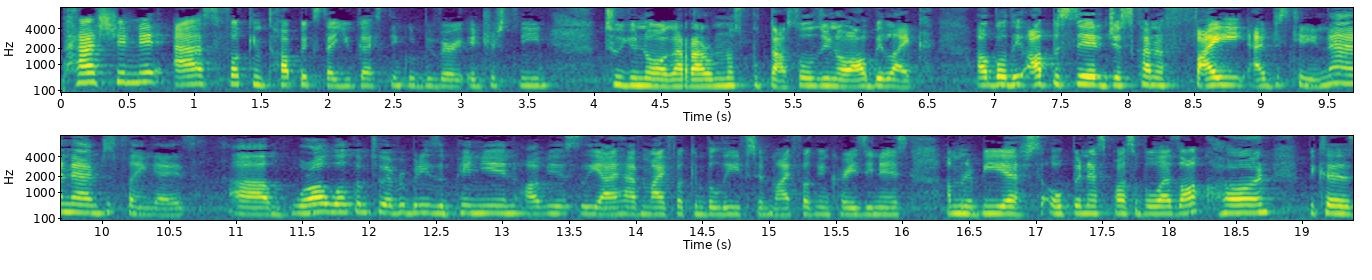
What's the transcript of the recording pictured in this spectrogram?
passionate ass fucking topics that you guys think would be very interesting to, you know, agarrar unos putazos. You know, I'll be like, I'll go the opposite, just kind of fight. I'm just kidding. Nah, nah, I'm just playing, guys. Um, we're all welcome to everybody's opinion. Obviously, I have my fucking beliefs and my fucking craziness. I'm gonna be as open as possible as I can because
